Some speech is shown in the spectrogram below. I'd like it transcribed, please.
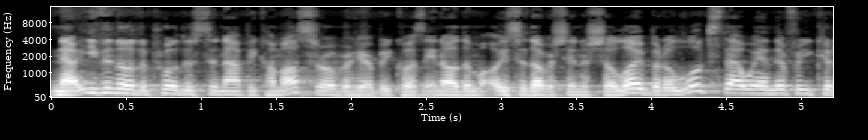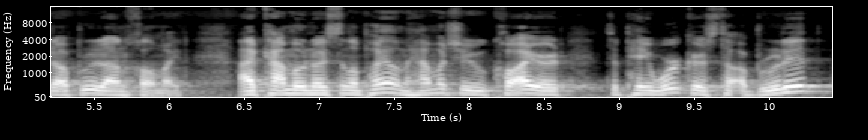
Now, even though the produce did not become usher over here because in Adam but it looks that way, and therefore you could uproot it on chalmite. How much are you required to pay workers to uproot it?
